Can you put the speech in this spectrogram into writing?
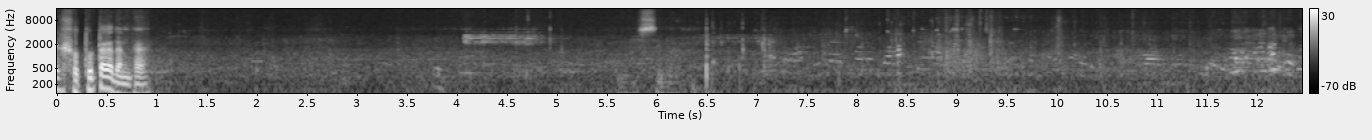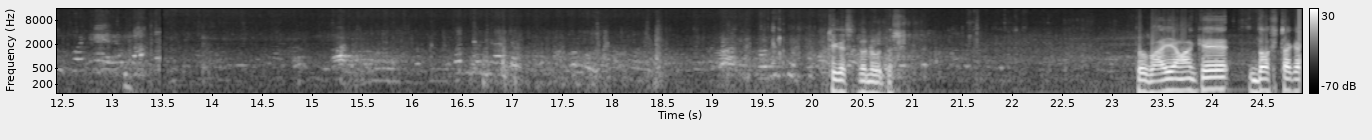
একশো সত্তর টাকা দেন ভাই। ঠিক আছে, ধন্যবাদ তো ভাই আমাকে দশ টাকা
